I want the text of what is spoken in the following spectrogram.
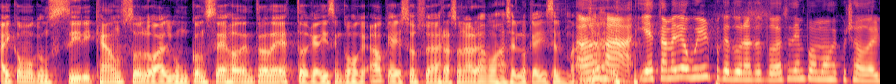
hay como que un city council o algún consejo dentro de esto que dicen como que, ah, ok, eso suena razonable, vamos a hacer lo que dice el Magi. Ajá, y está medio weird porque durante todo este tiempo hemos escuchado del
